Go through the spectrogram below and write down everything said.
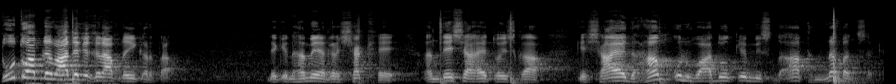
تو تو اپنے وعدے کے خلاف نہیں کرتا۔ لیکن ہمیں اگر شک ہے، اندیشہ ہے تو اس کا کہ شاید ہم ان وعدوں کے مصداق نہ بن سکے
